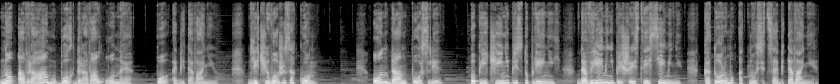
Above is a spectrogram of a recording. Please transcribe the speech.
Но Аврааму Бог даровал оное по обетованию. Для чего же закон? Он дан после по причине преступлений до времени пришествия семени, к которому относится обетование.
